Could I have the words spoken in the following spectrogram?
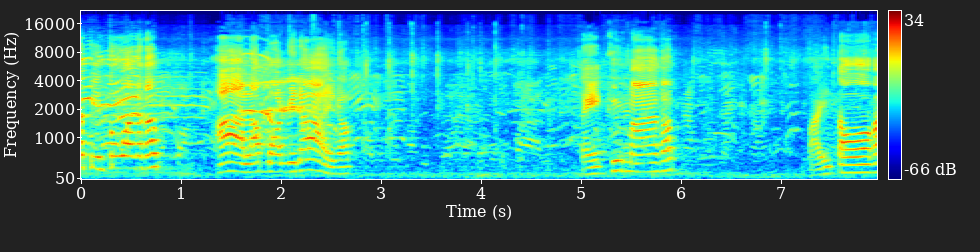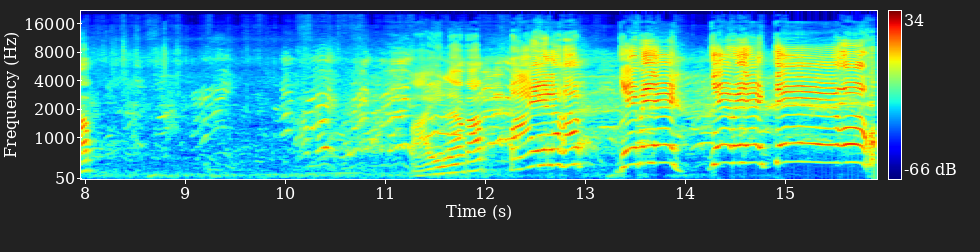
จะเปลี่ยนตัวนะครับ อ่ารับบอลไปได้ครับเตะขึ้นมาครับ ไปต่อครับ ไปแล้วครับ ไปแล้วครับ เย่ไปเย่เย่ไปเย่เจ้โอ้โห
